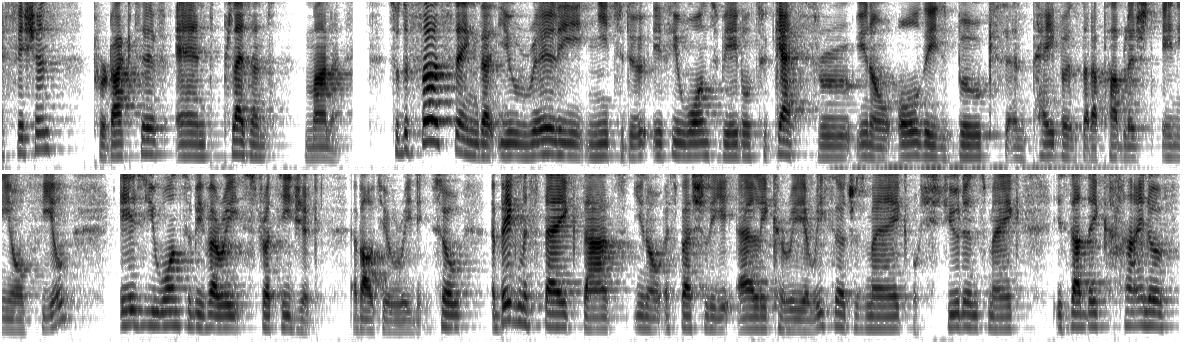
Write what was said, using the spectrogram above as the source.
efficient, productive and pleasant manner. So the first thing that you really need to do if you want to be able to get through, you know, all these books and papers that are published in your field is you want to be very strategic about your reading. So a big mistake that, you know, especially early career researchers make or students make is that they kind of,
